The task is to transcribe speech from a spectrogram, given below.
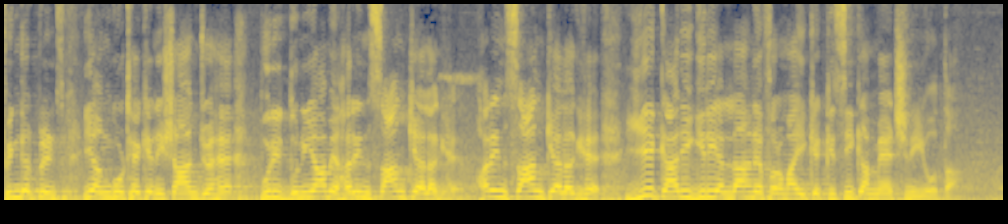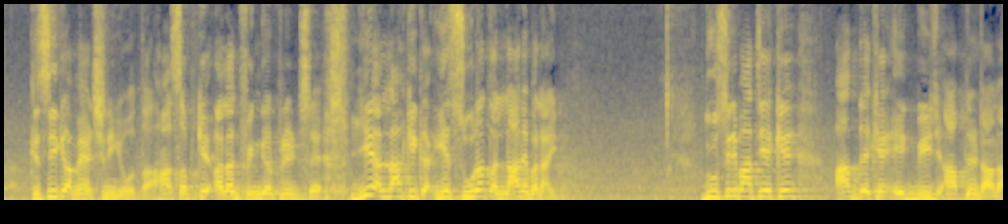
फिंगरप्रिंट्स ये अंगूठे के निशान जो हैं, पूरी दुनिया में हर इंसान के अलग है, हर इंसान के अलग है। ये कारीगिरी अल्लाह ने फरमाई कि किसी का मैच नहीं होता, किसी का मैच नहीं होता। हाँ सबके अलग फिंगरप्रिंट्स है। ये अल्लाह की, ये सूरत अल्लाह ने बनाई। दूसरी बात यह कि आप देखें, एक बीज आपने डाला,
